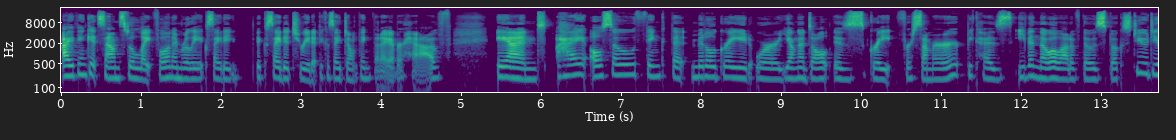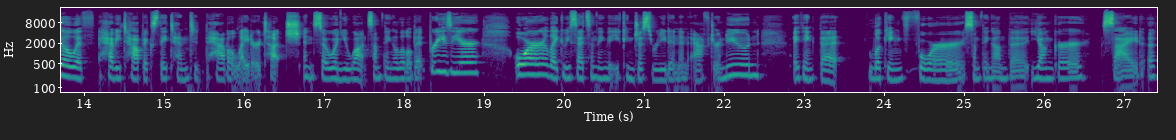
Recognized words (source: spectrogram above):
I think it sounds delightful, and I'm really excited excited to read it because I don't think that I ever have. And I also think that middle grade or young adult is great for summer because even though a lot of those books do deal with heavy topics, they tend to have a lighter touch. And so when you want something a little bit breezier, or like we said, something that you can just read in an afternoon, I think that looking for something on the younger side of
